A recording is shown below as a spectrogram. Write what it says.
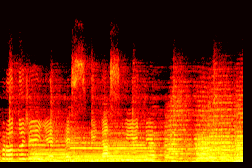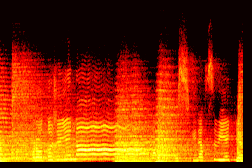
protože je hezky na světě. Protože je nám hezky na světě.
